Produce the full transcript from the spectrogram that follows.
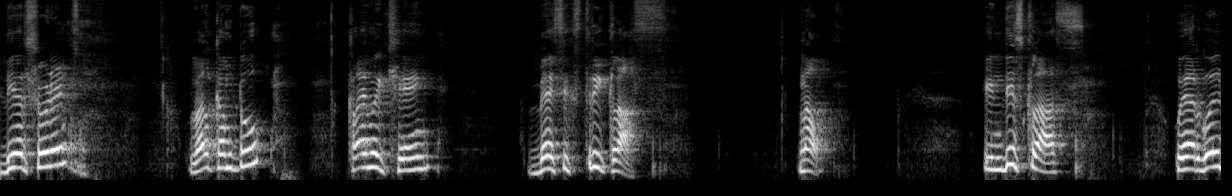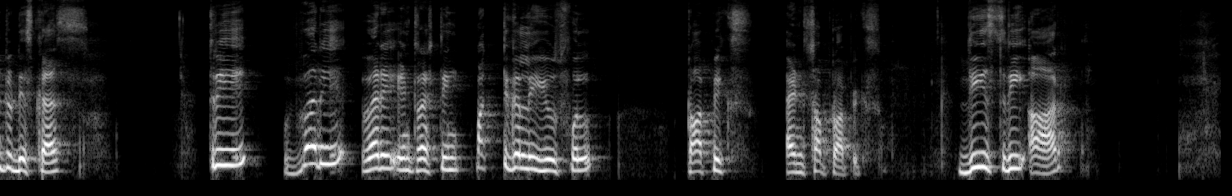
Dear students, welcome to Climate Change Basics 3 class. Now, in this class, we are going to discuss three very, very interesting, practically useful topics and subtopics. These three are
